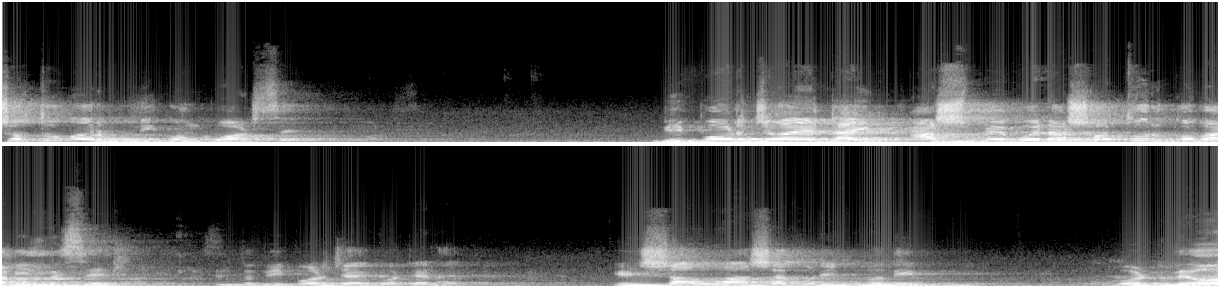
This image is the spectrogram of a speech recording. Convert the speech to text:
শতবার ভূমিকম্প আসছে। বিপর্যয়ে ডাইক আসবে বইলা সতর্কবাণী হয়েছে কিন্তু বিপর্যয় ঘটে নাই। ইনশাল্লাহ আশা করি কোনোদিন ঘটবেও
